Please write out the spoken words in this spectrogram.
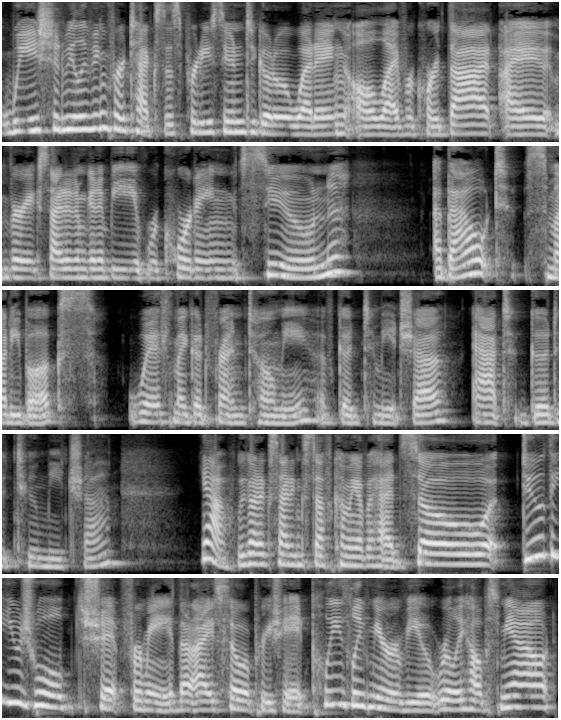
We should be leaving for Texas pretty soon to go to a wedding. I'll live record that. I am very excited. I'm going to be recording soon about smutty books with my good friend Tomi of Good to Meet Ya at Good to Meet Ya yeah, we got exciting stuff coming up ahead. So do the usual shit for me that I so appreciate. Please leave me a review. It really helps me out.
